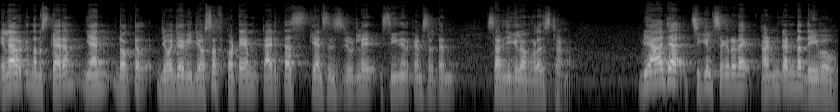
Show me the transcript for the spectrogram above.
എല്ലാവർക്കും നമസ്കാരം. ഞാൻ doctor Jojo V Joseph Kottayam Caritas cancer ഇൻസ്റ്റിറ്റ്യൂട്ടിലെ സീനിയർ കൺസൾട്ടന്റ് സർജിക്കൽ ഓങ്കോളജിസ്റ്റാണ് വ്യാജ ചികിത്സകരുടെ കൺകണ്ട ദൈവവും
